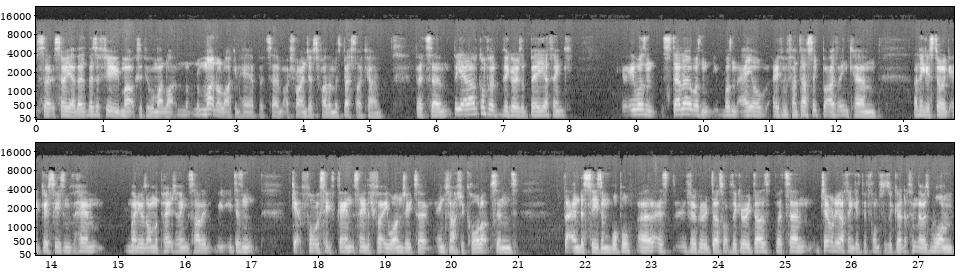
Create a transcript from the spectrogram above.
so so yeah, there, there's a few marks that people might like might not like in here, but um, I try and justify them as best I can. But um, but yeah, I've gone for Vigouroux as a B. I think it wasn't stellar, it wasn't wasn't A or anything fantastic, but I think um, I think it's still a, a good season for him when he was on the pitch. I think sadly he doesn't get 46 games, only the 31 due to international call ups and that end of season wobble uh, as Vigouroux does what Vigouroux does. But um, generally, I think his performances are good. I think there was one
